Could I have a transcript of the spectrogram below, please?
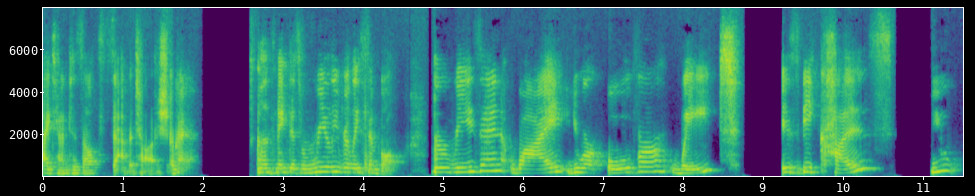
I tend to self sabotage. Okay, let's make this really, really simple. The reason why you are overweight is because you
